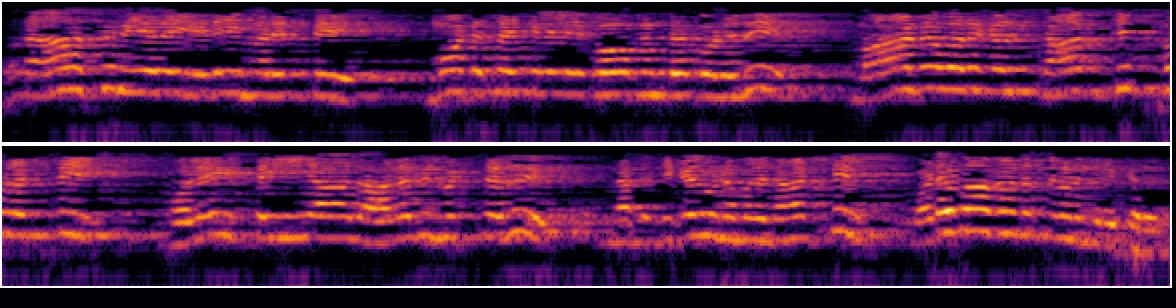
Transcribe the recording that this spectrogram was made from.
ஒரு ஆசிரியரை இடைமறித்து மோட்டார் சைக்கிளிலே போகின்ற பொழுது மாணவர்கள் சாட்சி புரட்டி கொலை செய்யாத அளவில் விட்டது. அந்த நிகழ்வு நமது நாட்டில் வடமாகாணத்தில் நடந்திருக்கிறது.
